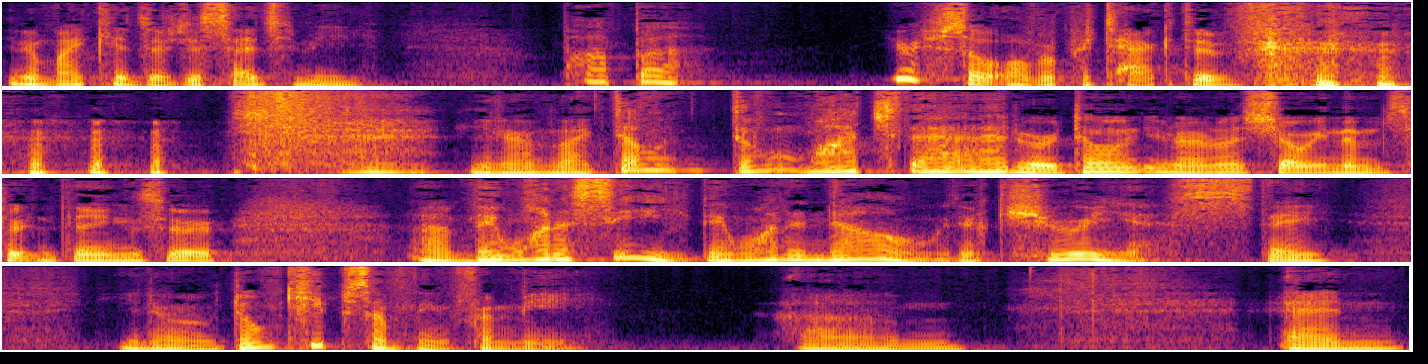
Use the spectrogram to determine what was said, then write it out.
you know, my kids have just said to me, Papa, you're so overprotective. you know, I'm like, don't, don't watch that, or don't, you know, I'm not showing them certain things, or, um, they want to see, they want to know, they're curious. They, you know, don't keep something from me. Um, and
